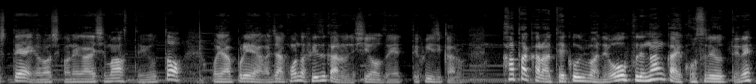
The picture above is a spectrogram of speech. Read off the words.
して、よろしくお願いしますって言うと、親プレイヤーが、じゃあ今度はフィジカルにしようぜってフィジカル。肩から手首まで往復で何回擦れるってね、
